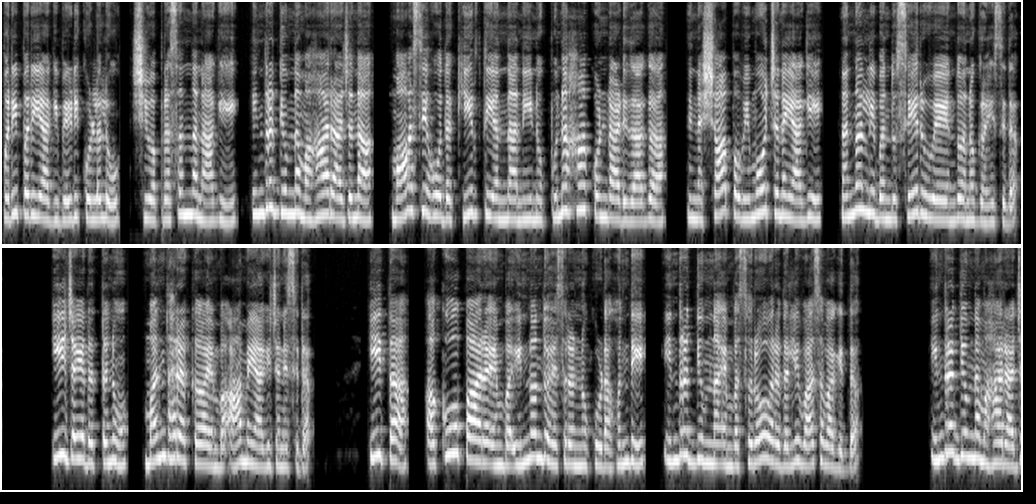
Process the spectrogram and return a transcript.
ಪರಿಪರಿಯಾಗಿ ಬೇಡಿಕೊಳ್ಳಲು ಶಿವ ಪ್ರಸನ್ನನಾಗಿ ಇಂದ್ರದ್ಯುಮ್ನ ಮಹಾರಾಜನ ಮಾಸಿ ಹೋದ ಕೀರ್ತಿಯನ್ನ ನೀನು ಪುನಃ ಕೊಂಡಾಡಿದಾಗ ನಿನ್ನ ಶಾಪ ವಿಮೋಚನೆಯಾಗಿ ನನ್ನಲ್ಲಿ ಬಂದು ಸೇರುವೆ ಎಂದು ಅನುಗ್ರಹಿಸಿದ. ಈ ಜಯದತ್ತನು ಮಂಧರಕ ಎಂಬ ಆಮೆಯಾಗಿ ಜನಿಸಿದ. ಈತ ಅಕೋಪಾರ ಎಂಬ ಇನ್ನೊಂದು ಹೆಸರನ್ನು ಕೂಡ ಹೊಂದಿ ಇಂದ್ರದ್ಯುಮ್ನ ಎಂಬ ಸರೋವರದಲ್ಲಿ ವಾಸವಾಗಿದ್ದ. ಇಂದ್ರದ್ಯುಮ್ನ ಮಹಾರಾಜ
